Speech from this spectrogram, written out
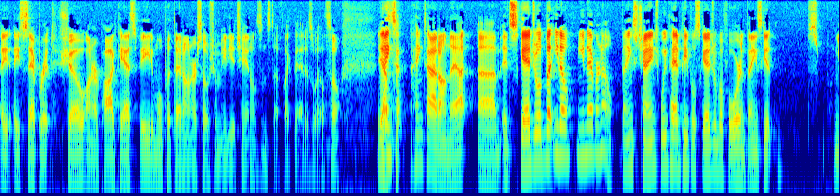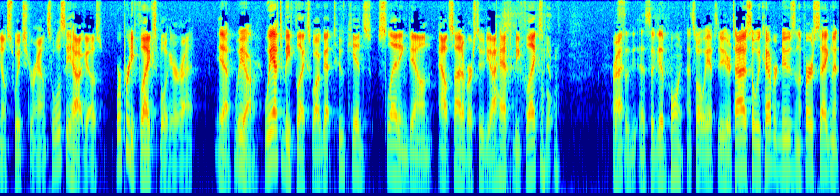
a, a separate show on our podcast feed, and we'll put that on our social media channels and stuff like that as well. So Yeah, hang, t- hang tight on that. Um, it's scheduled, but, you know, you never know. Things change. We've had people schedule before, and things get, you know, switched around. So we'll see how it goes. We're pretty flexible here, right? yeah, we are. We have to be flexible. I've got two kids sledding down outside of our studio. I have to be flexible. right? That's a, that's a good point. That's what we have to do here, Ty. So we covered news in the first segment.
